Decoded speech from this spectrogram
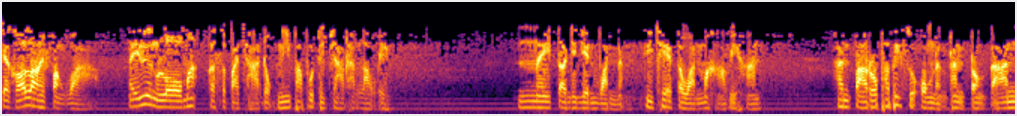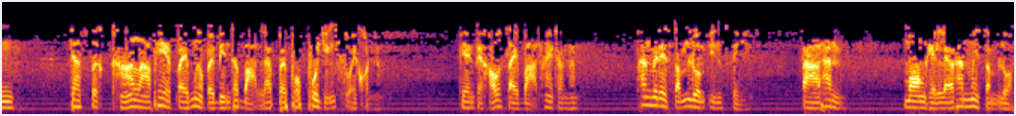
จะขอเล่าให้ฟังว่า ในเรื่องโลมะกสปชาดกนี้พระพุทธเจ้าท่านเล่าเอง ในตอนเย็นๆวันหนึ่งที่เชตวันมหาวิหาร ท่านปารพพระภิกษุองค์หนึ่งท่านต้องการ จะศึกหาลาเพศไปเมื่อไปบินทบาทแล้วไปพบผู้หญิงสวยคนหนึ่งเพียงแต่เขาใส่บาตรให้เท่านั้น ท่านไม่ได้สำรวมอินทรีย์ ตาท่านมองเห็นแล้วท่านไม่สำรวม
